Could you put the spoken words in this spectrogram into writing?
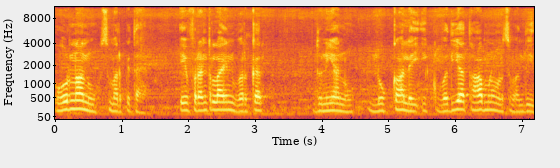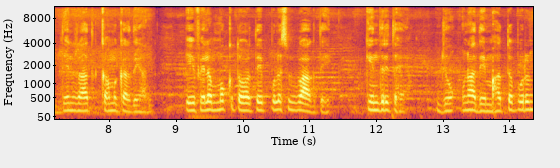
ਹੋਰਨਾਂ ਨੂੰ ਸਮਰਪਿਤ ਹੈ। ਇਹ ਫਰੰਟਲਾਈਨ ਵਰਕਰ ਦੁਨੀਆ ਨੂੰ ਲੋਕਾਂ ਲਈ ਇੱਕ ਵਧੀਆ ਥਾਂ ਬਣਾਉਣ ਸੰਬੰਧੀ ਦਿਨ ਰਾਤ ਕੰਮ ਕਰਦੇ ਹਨ। ਇਹ ਫਿਲਮ ਮੁੱਖ ਤੌਰ ਤੇ ਪੁਲਿਸ ਵਿਭਾਗ ਤੇ ਕੇਂਦਰਿਤ ਹੈ, ਜੋ ਉਹਨਾਂ ਦੇ ਮਹੱਤਵਪੂਰਨ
